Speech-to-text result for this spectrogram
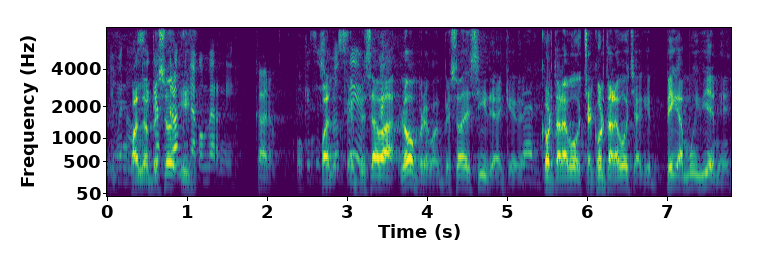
Y bueno, Cuando empezó y- con Bernie. Claro. ¿Qué sé yo? Cuando no sé. empezaba, no, pero cuando empezó a decir hay que Claro. corta la bocha, corta la bocha, que pega muy bien, ¿eh?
